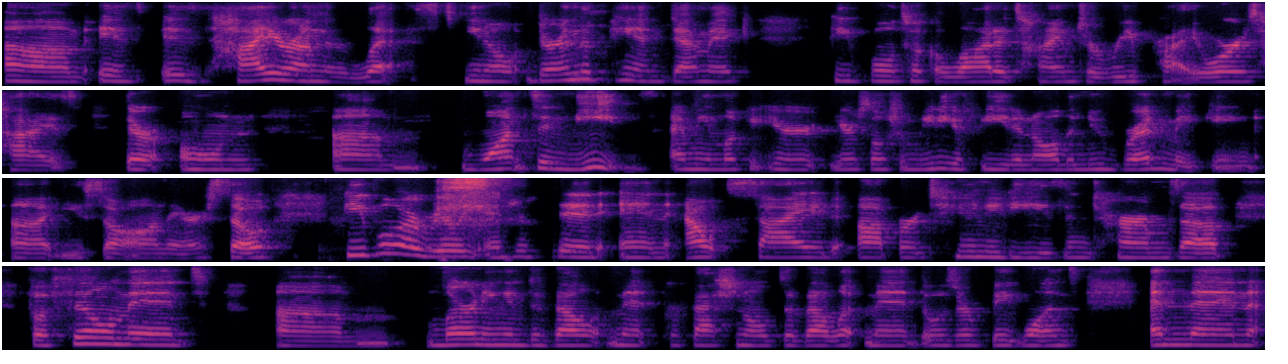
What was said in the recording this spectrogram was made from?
um, is is higher on their list you know during the mm-hmm. pandemic people took a lot of time to reprioritize their own um, wants and needs. I mean, look at your your social media feed and all the new bread making uh, you saw on there. So people are really interested in outside opportunities in terms of fulfillment, um, learning and development, professional development. Those are big ones. And then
